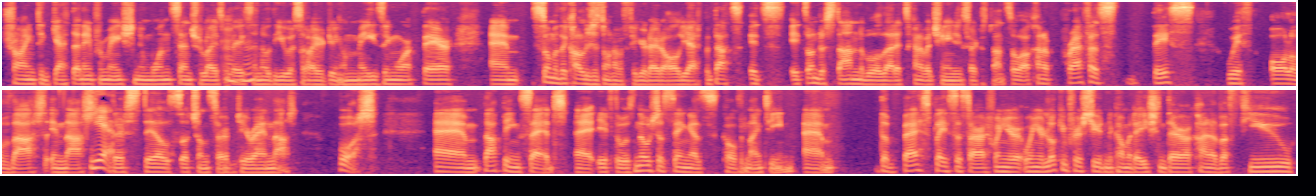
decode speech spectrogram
trying to get that information in one centralized place. Mm-hmm. I know the USI are doing amazing work there. Um, some of the colleges don't have it figured out all yet, but that's it's it's understandable that it's kind of a changing circumstance. So I'll kind of preface this with all of that in that yeah. there's still such uncertainty around that. But um, that being said, uh, if there was no such thing as COVID nineteen, um, the best place to start when you're when you're looking for student accommodation, there are kind of a few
